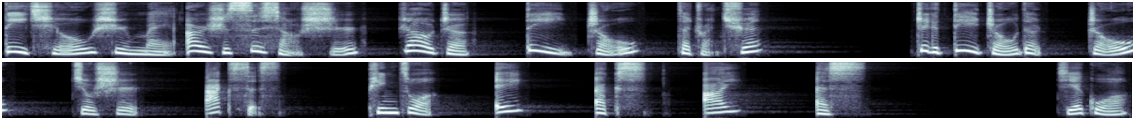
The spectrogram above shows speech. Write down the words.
地球是每二十四小时绕着。地轴在转圈，这个地轴的轴就是 axis，拼作 a x i s。结果，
